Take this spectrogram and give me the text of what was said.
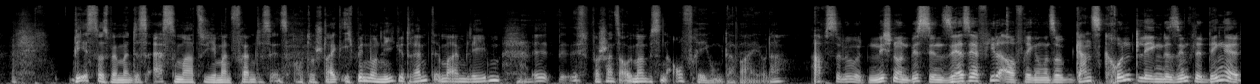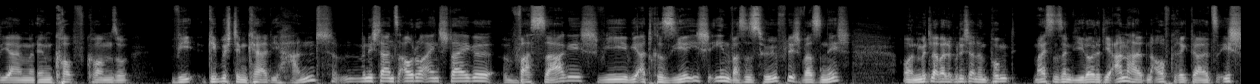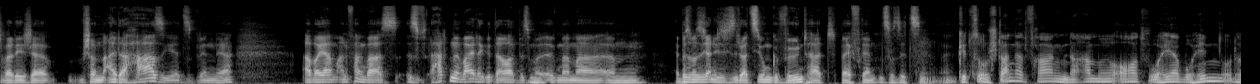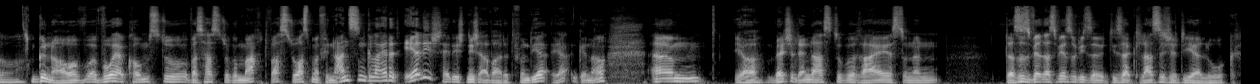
Wie ist das, wenn man das erste Mal zu jemand Fremdes ins Auto steigt? Ich bin noch nie getrennt in meinem Leben. Äh, ist wahrscheinlich auch immer ein bisschen Aufregung dabei, oder? Absolut. Nicht nur ein bisschen, sehr, sehr viel Aufregung und so ganz grundlegende, simple Dinge, die einem in den Kopf kommen. So, wie gebe ich dem Kerl die Hand, wenn ich da ins Auto einsteige? Was sage ich? Wie, wie adressiere ich ihn? Was ist höflich, was nicht? Und mittlerweile bin ich an einem Punkt, meistens sind die Leute, die anhalten, aufgeregter als ich, weil ich ja schon ein alter Hase jetzt bin, ja. Aber ja, am Anfang war es, es hat eine Weile gedauert, bis man irgendwann mal ähm, bis man sich an die Situation gewöhnt hat, bei Fremden zu sitzen. ne? Gibt es so Standardfragen, Name, Ort, woher, wohin oder? Genau, wo, woher kommst du, was hast du gemacht, was, du hast mal Finanzen geleitet? Ehrlich, hätte ich nicht erwartet von dir, ja, genau. Ähm, ja, welche Länder hast du bereist und dann, das ist, das wäre so diese, dieser klassische Dialog.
